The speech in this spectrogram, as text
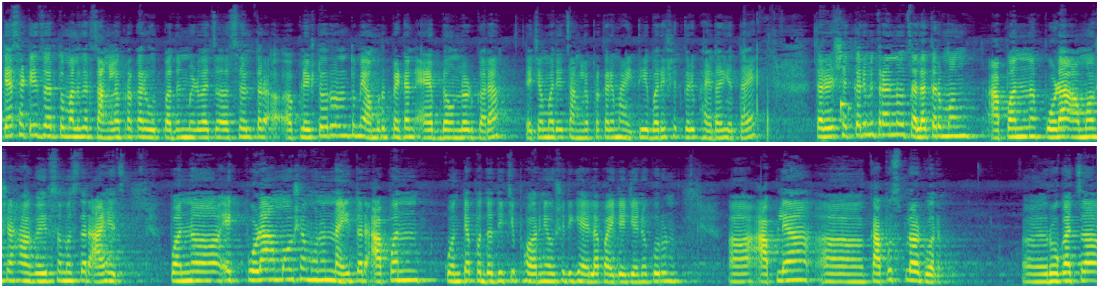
त्यासाठी जर तुम्हाला जर चांगल्या प्रकारे उत्पादन मिळवायचं असेल तर अ, प्ले तुम्ही अमृत पॅटर्न ॲप डाउनलोड करा. त्याच्यामध्ये चांगल्या प्रकारे माहिती आहे. बरेच शेतकरी फायदा घेत आहे. तर शेतकरी मित्रांनो चला तर मग आपण पोळा अमावस्या हा गैरसमज तर आहेच. पण एक पोळा अमावशा म्हणून नाही तर आपण कोणत्या पद्धतीची फवारणी औषधी घ्यायला पाहिजे? जेणेकरून आपल्या कापूस प्लॉटवर रोगाचा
